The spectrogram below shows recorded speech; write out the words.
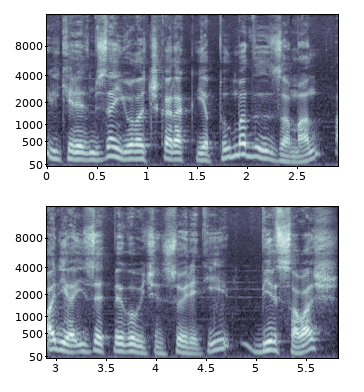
ilkelerimizden yola çıkarak yapılmadığı zaman Aliya İzzet Begoviç'in söylediği bir savaş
